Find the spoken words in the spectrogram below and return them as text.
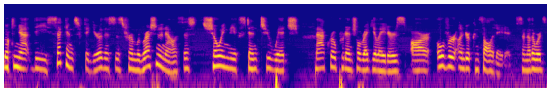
Looking at the second figure, this is from regression analysis showing the extent to which macroprudential regulators are over under consolidated. So, in other words,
